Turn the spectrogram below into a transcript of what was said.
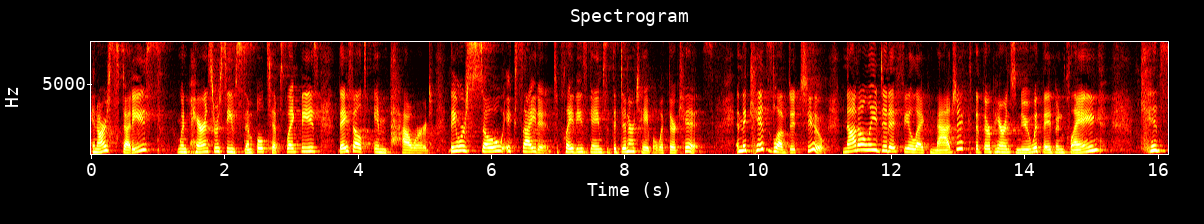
In our studies, when parents received simple tips like these, they felt empowered. They were so excited to play these games at the dinner table with their kids. And the kids loved it too. Not only did it feel like magic that their parents knew what they'd been playing, kids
